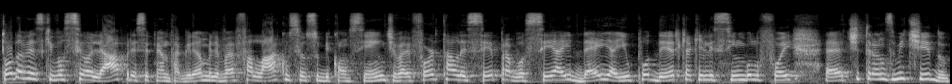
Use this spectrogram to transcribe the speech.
toda vez que você olhar para esse pentagrama, ele vai falar com o seu subconsciente, vai fortalecer para você a ideia e o poder que aquele símbolo foi é, te transmitido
